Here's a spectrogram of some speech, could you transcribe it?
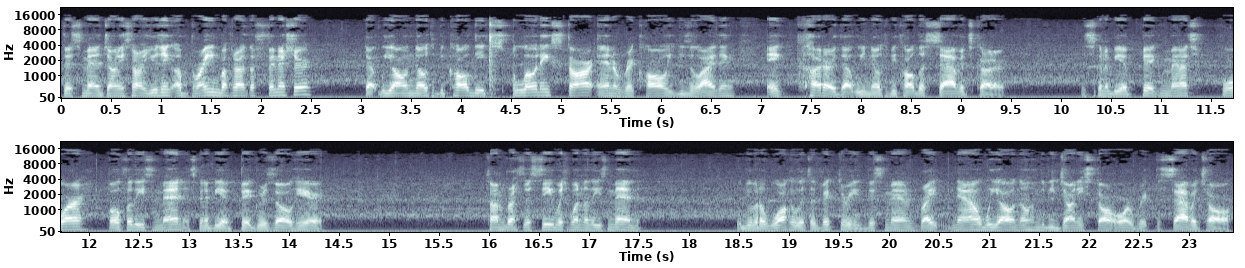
This man, Johnny Starr, using a brainbuster as a finisher that we all know to be called the Exploding Star, and Rick Hall utilizing a cutter that we know to be called the Savage Cutter. This is going to be a big match for both of these men. It's going to be a big result here. For us to see which one of these men will be able to walk away with the victory. This man right now, we all know him to be Johnny Starr or Rick the Savage Hall.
